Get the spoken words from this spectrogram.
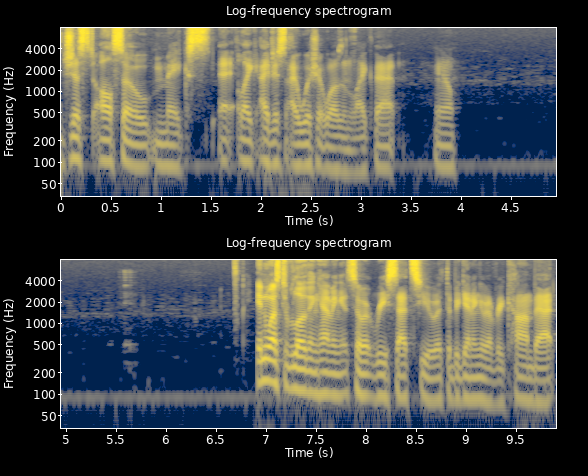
just also makes eh, like I just I wish it wasn't like that, you know. In West of Loathing, having it so it resets you at the beginning of every combat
